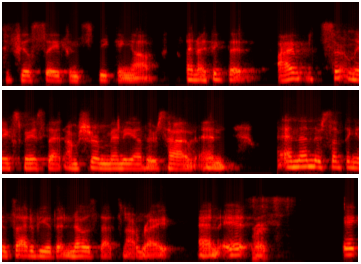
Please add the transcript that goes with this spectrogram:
to feel safe in speaking up. And I think that I've certainly experienced that. I'm sure many others have. And and then there's something inside of you that knows that's not right. And it right. it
